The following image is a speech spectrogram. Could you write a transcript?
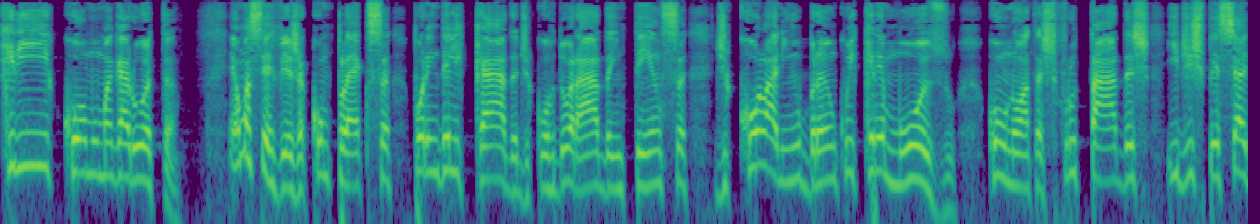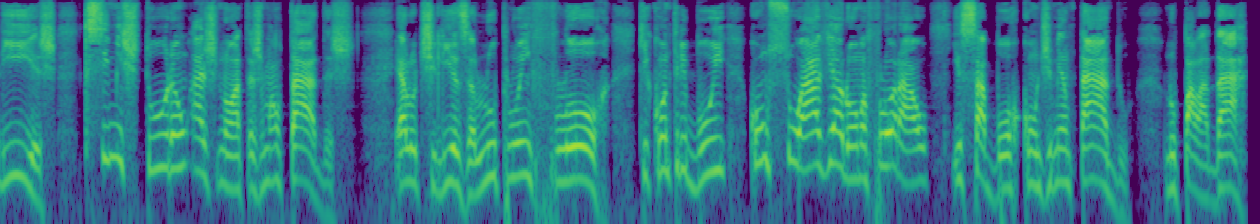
Crie como uma Garota. É uma cerveja complexa, porém delicada, de cor dourada, intensa, de colarinho branco e cremoso, com notas frutadas e de especiarias, que se misturam às notas maltadas. Ela utiliza lúpulo em flor, que contribui com um suave aroma floral e sabor condimentado. No paladar,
